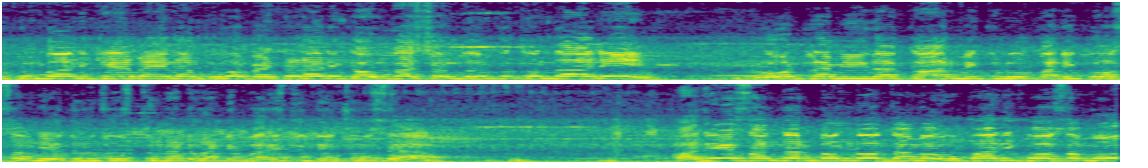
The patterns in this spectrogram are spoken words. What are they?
కుటుంబానికి ఏమైనా పువ్వ పెట్టడానికి అవకాశం దొరుకుతుందా అని రోడ్ల మీద కార్మికులు పని కోసం ఎదురు చూస్తున్నటువంటి పరిస్థితి చూశా. అదే సందర్భంలో తమ ఉపాధి కోసము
